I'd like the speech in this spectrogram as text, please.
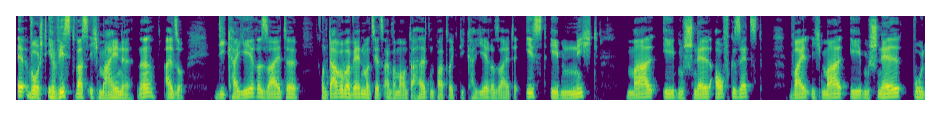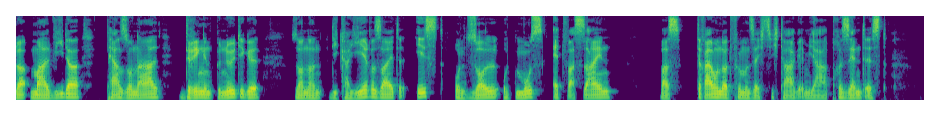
Äh, wurscht, ihr wisst, was ich meine, ne? Also, die Karriereseite und darüber werden wir uns jetzt einfach mal unterhalten, Patrick, die Karriereseite ist eben nicht mal eben schnell aufgesetzt, weil ich mal eben schnell oder mal wieder Personal dringend benötige, sondern die Karriereseite ist und soll und muss etwas sein, was 365 Tage im Jahr präsent ist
